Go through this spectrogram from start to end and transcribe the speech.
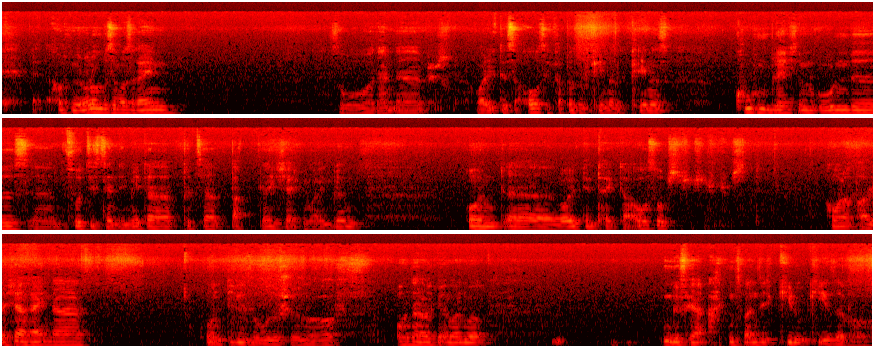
Äh, hau ich mir auch noch ein bisschen was rein, so, dann äh, rolle ich das aus. Ich habe da so ein kleines, kleines Kuchenblech, ein rundes, äh, 40 cm Pizza-Backblech, habe ich mal gegönnt. Und äh, rolle ich den Teig da aus, so, hau da ein paar Löcher rein da und die Soße schön drauf. Und dann habe ich mir immer nur ungefähr 28 Kilo Käse drauf.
